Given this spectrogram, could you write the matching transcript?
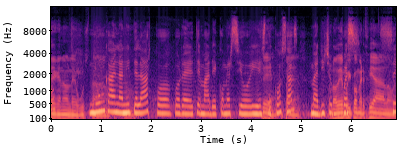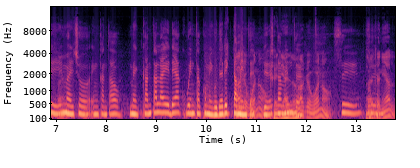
gente que no le gusta. nunca en la no. Nitel Art por, por el tema de comercio y Sí, este cosas. sí. Me ha dicho Lo ve pues, muy comercial. Sí, me ha dicho encantado. Me encanta la idea, cuenta conmigo directamente. Ah, bueno. Directamente. Genial, Ah, qué bueno. Sí, Pues sí. genial.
